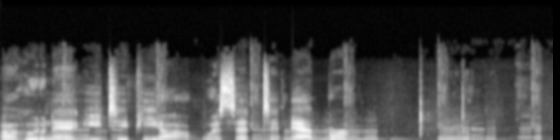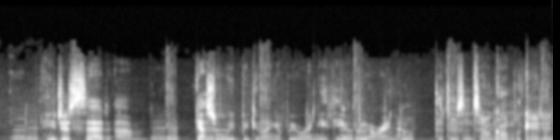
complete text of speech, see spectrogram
Bahune etipia weset eber. He just said, um, guess what we'd be doing if we were in Ethiopia right now? That doesn't sound complicated.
